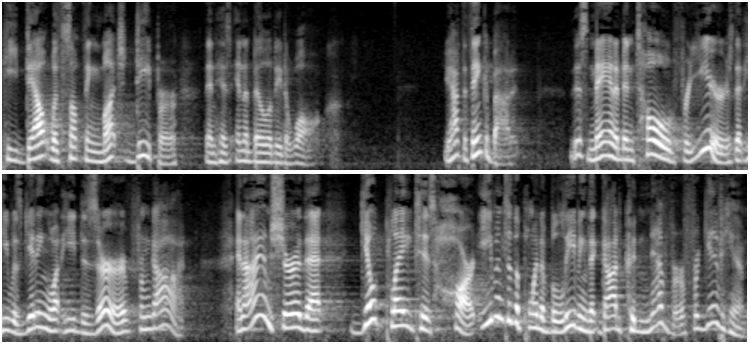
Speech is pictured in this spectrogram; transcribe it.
He dealt with something much deeper than his inability to walk. You have to think about it. This man had been told for years that he was getting what he deserved from God. And I am sure that guilt plagued his heart, even to the point of believing that God could never forgive him.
